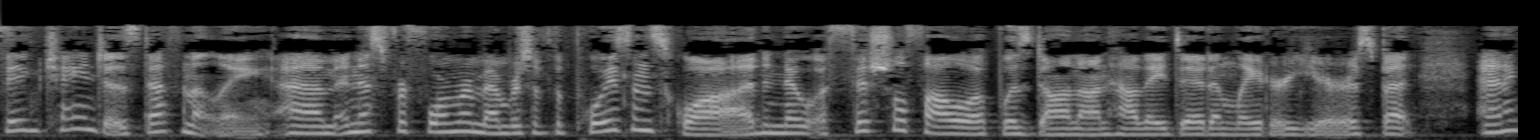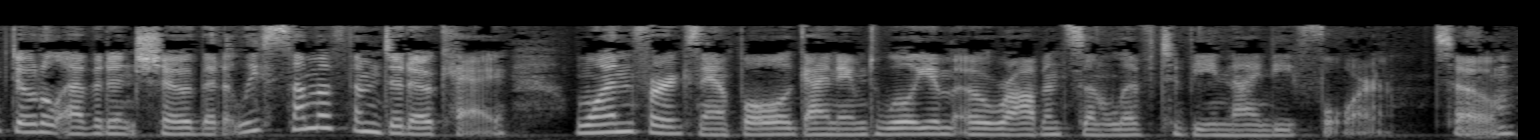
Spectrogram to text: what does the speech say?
Big changes, definitely. Um, and as for former members of the Poison Squad, no official follow-up was done on how they did in later years, but anecdotal evidence showed that at least some of them did okay. One, for example, a guy named William O. Robinson lived to be 94. So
